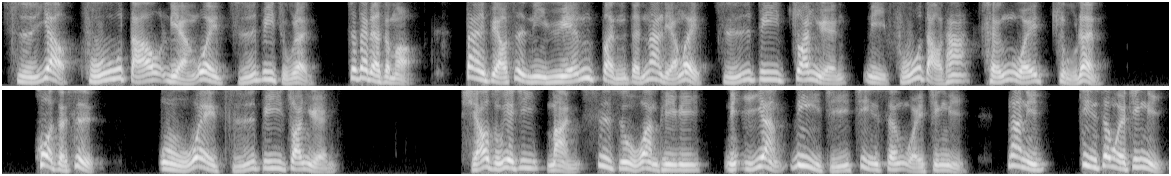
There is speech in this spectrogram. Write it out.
只要辅导两位直逼主任，这代表什么？代表是你原本的那两位直逼专员，你辅导他成为主任，或者是五位直逼专员，小组业绩满四十五万 PV，你一样立即晋升为经理。那你晋升为经理，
